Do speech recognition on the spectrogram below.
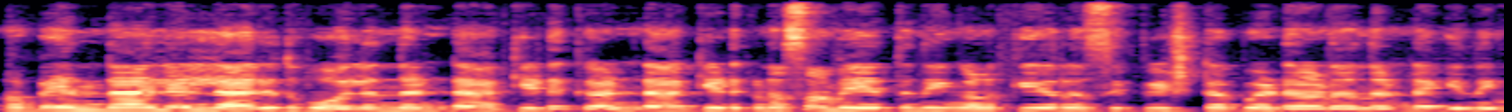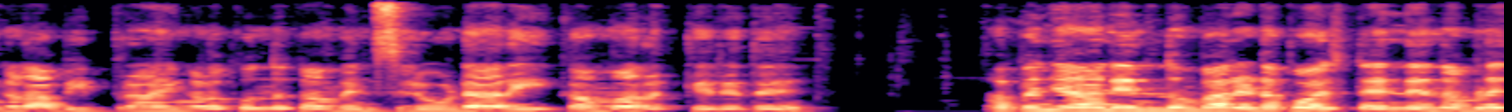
അപ്പോൾ എന്തായാലും എല്ലാവരും ഇതുപോലെ ഒന്ന് ഉണ്ടാക്കിയെടുക്കുക. ഉണ്ടാക്കിയെടുക്കുന്ന സമയത്ത് നിങ്ങൾക്ക് ഈ റെസിപ്പി ഇഷ്ടപ്പെടുകയാണെന്നുണ്ടെങ്കിൽ നിങ്ങളെ അഭിപ്രായങ്ങളൊക്കെ ഒന്ന് കമൻസിലൂടെ അറിയിക്കാൻ മറക്കരുത്. അപ്പം ഞാൻ എന്നും പറയണ പോലെ തന്നെ നമ്മളെ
